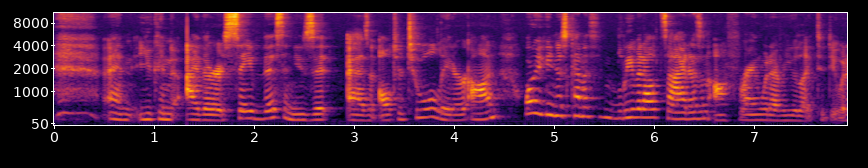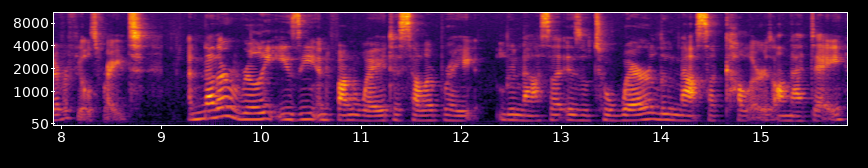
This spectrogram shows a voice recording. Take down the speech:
and you can either save this and use it as an altar tool later on, or you can just kind of leave it outside as an offering, whatever you like to do, whatever feels right. Another really easy and fun way to celebrate Lughnasadh is to wear Lughnasadh colors on that day.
